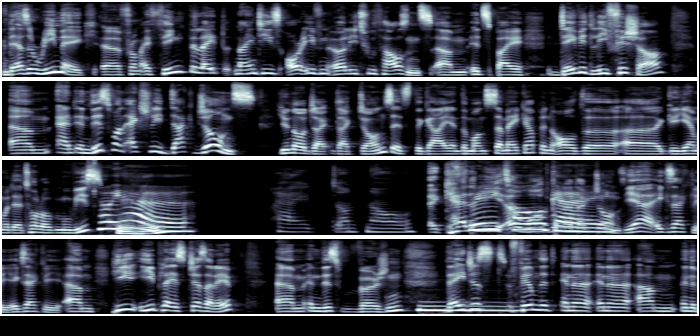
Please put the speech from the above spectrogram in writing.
there's a remake uh, from I think the late 90s or even early 2000s. Um, it's by David Lee Fisher. Um, and in this one, actually, Doug Jones. You know Doug Jones. It's the guy in the monster makeup in all the uh, Guillermo del Toro movies. Oh, yeah. Mm-hmm. I don't know. Academy really Award winner Doug Jones. Yeah, exactly, exactly. Um, he he plays Cesare um, in this version. Mm. They just filmed it in a in a um, in a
